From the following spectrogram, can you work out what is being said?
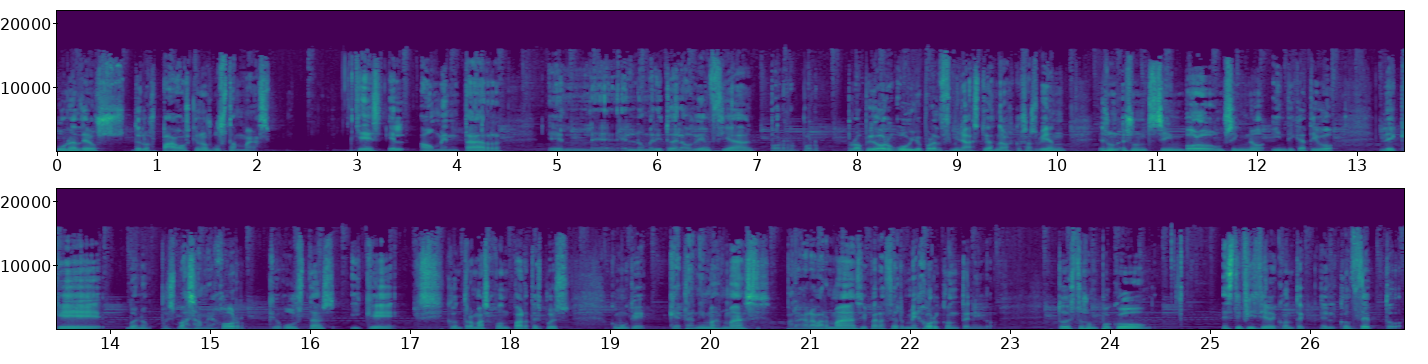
uno de los de los pagos que nos gustan más, que es el aumentar el, el numerito de la audiencia por, por, propio orgullo, por decir, mira, estoy haciendo las cosas bien, es un, es un símbolo, un signo indicativo de que, bueno, pues vas a mejor, que gustas y que si contra más compartes, pues como que, que te animas más para grabar más y para hacer mejor contenido. Todo esto es un poco... Es difícil el, el concepto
